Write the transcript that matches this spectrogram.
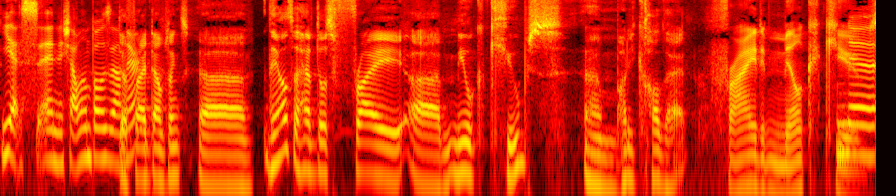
Yes, and Shaolin on the there. fried dumplings. Uh, they also have those fry uh, milk cubes. Um, how do you call that? Fried milk cubes. No,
